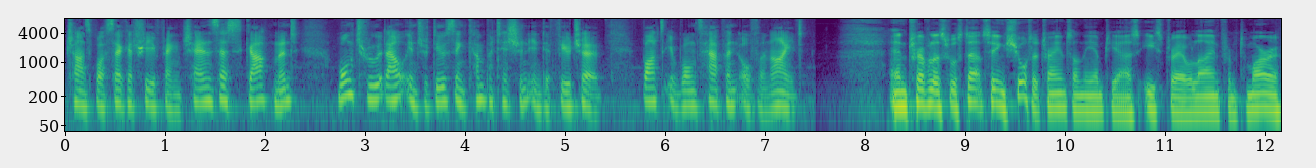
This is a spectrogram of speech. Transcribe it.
Transport Secretary Frank Chan says government won't rule out introducing competition in the future, but it won't happen overnight. And travellers will start seeing shorter trains on the MTR's East Rail line from tomorrow.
